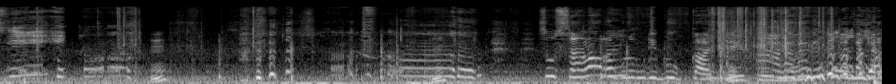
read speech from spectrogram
sih. hmm? hmm? Susah lah orang belum dibuka CP. Ya,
